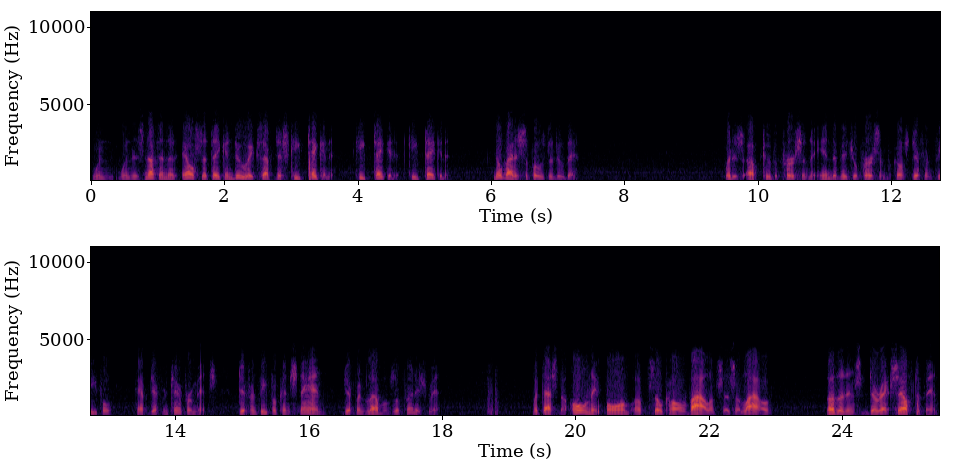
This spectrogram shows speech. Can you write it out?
when when there's nothing that else that they can do except just keep taking it, keep taking it, keep taking it. Nobody's supposed to do that. But it's up to the person, the individual person, because different people have different temperaments. Different people can stand different levels of punishment. But that's the only form of so called violence that's allowed other than direct self defense,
